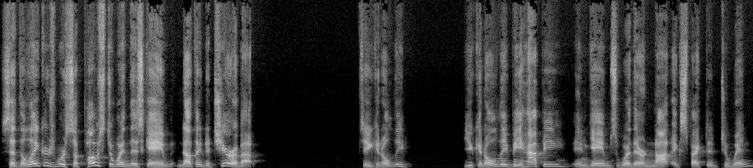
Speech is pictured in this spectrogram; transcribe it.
said the Lakers were supposed to win this game, nothing to cheer about. So you can only you can only be happy in games where they're not expected to win.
